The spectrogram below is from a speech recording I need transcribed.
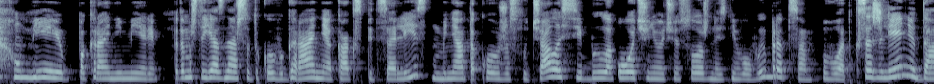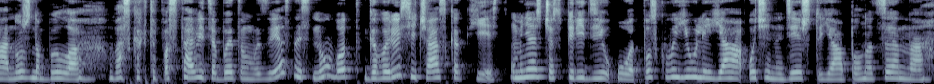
умею, по крайней мере, потому что я знаю, что такое выгорание как специалист, у меня такое уже случалось, и было очень-очень сложно из него выбраться. Вот, к сожалению, да, нужно было вас как-то поставить об этом в известность, ну вот, говорю сейчас как есть. У меня сейчас впереди отпуск в июле, я очень надеюсь, что я полноценно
